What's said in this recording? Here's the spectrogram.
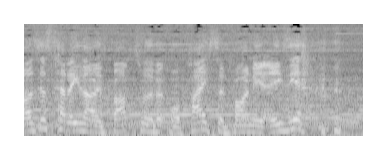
I was just hitting those bumps with a bit more pace and finding it easier.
